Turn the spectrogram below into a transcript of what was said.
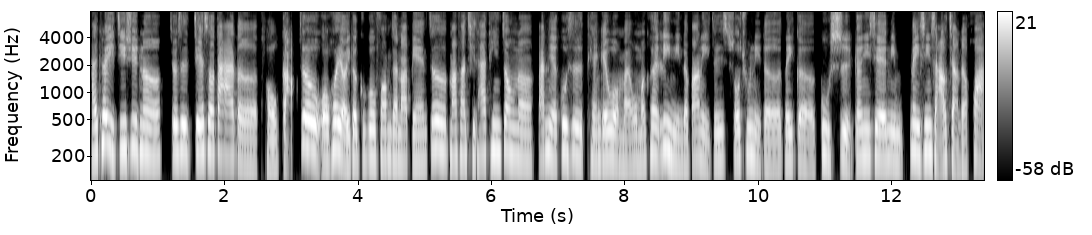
还可以继续呢，就是接受大家的投稿。就我会有一个 Google Form 在那边，就麻烦其他听众呢，把你的故事填给我们，我们可以匿名的帮你，就是说出你的那个故事跟一些你内心想要讲的话。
